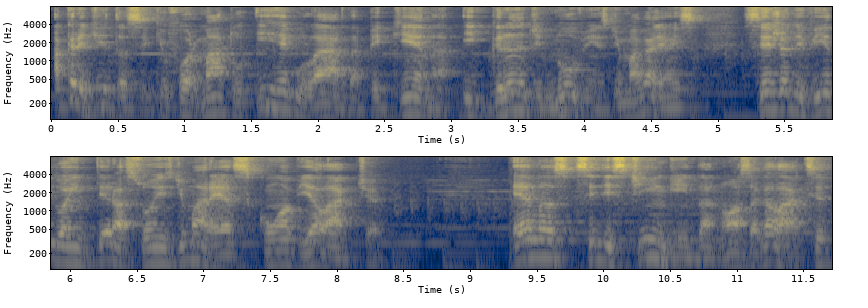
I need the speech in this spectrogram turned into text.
Acredita-se que o formato irregular da pequena e grande nuvens de Magalhães seja devido a interações de marés com a Via Láctea. Elas se distinguem da nossa galáxia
